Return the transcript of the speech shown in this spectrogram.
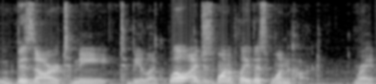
bizarre to me to be like well i just want to play this one card right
